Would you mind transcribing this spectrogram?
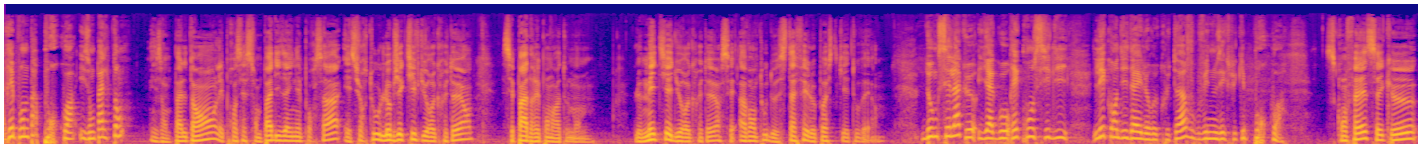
répondent pas pourquoi Ils n'ont pas le temps? Ils n'ont pas le temps, les process sont pas designés pour ça, et surtout l'objectif du recruteur, c'est pas de répondre à tout le monde. Le métier du recruteur, c'est avant tout de staffer le poste qui est ouvert. Donc c'est là que Yago réconcilie les candidats et le recruteur. Vous pouvez nous expliquer pourquoi? Ce qu'on fait, c'est que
